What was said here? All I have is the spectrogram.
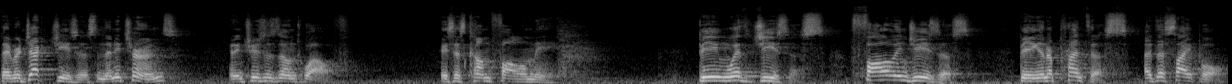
They reject Jesus, and then he turns and he chooses his own 12. He says, Come follow me. Being with Jesus, following Jesus, being an apprentice, a disciple,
